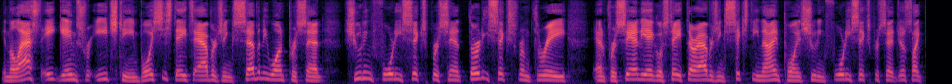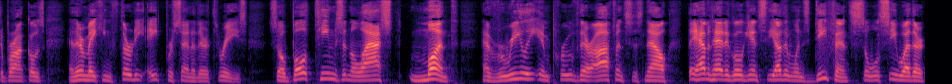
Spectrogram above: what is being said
In the last eight games for each team, Boise State's averaging 71%, shooting 46%, 36 from three. And for San Diego State, they're averaging 69 points, shooting 46%, just like the Broncos, and they're making 38% of their threes. So both teams in the last month have really improved their offenses. Now, they haven't had to go against the other one's defense, so we'll see whether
